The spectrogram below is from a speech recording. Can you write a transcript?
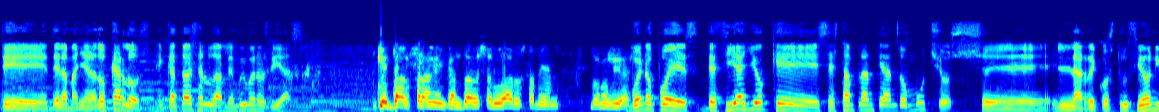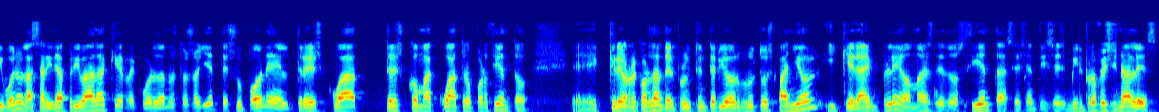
de, de la mañana. Don Carlos, encantado de saludarle. Muy buenos días. ¿Qué tal, Fran? Encantado de saludaros también. Buenos días. Bueno, pues decía yo que se están planteando muchos eh, la reconstrucción y, bueno, la sanidad privada, que recuerdo a nuestros oyentes, supone el 3,4%, eh, creo recordar, del Producto Interior Bruto Español y que da empleo a más de 266.000 profesionales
